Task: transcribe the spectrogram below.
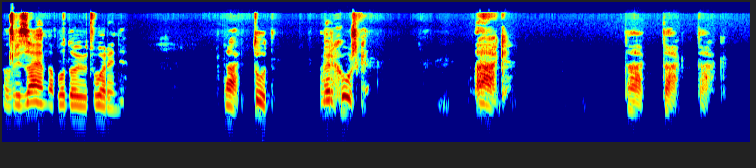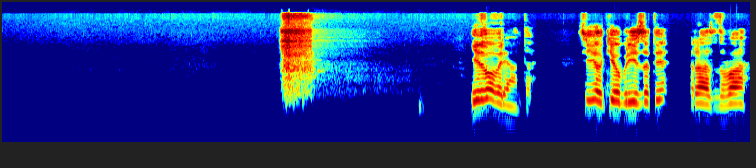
обрізаємо на плодові утворення. Так, тут верхушка. Так. Так, так, так. Є два варіанти. Ці гілки обрізати. Раз, два.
